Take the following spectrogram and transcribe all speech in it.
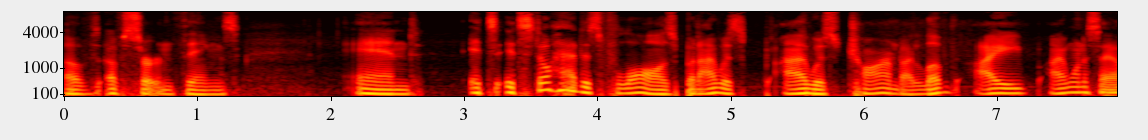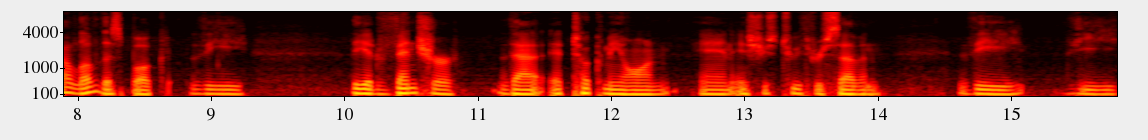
of of certain things, and it's it still had its flaws, but I was I was charmed. I loved I I want to say I love this book. The the adventure that it took me on in issues two through seven, the the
